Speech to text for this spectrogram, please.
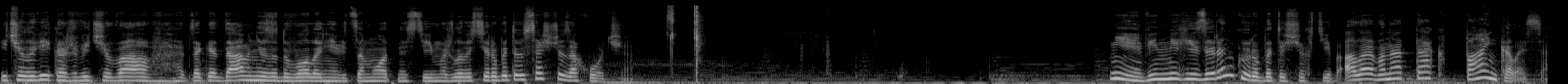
і чоловік аж відчував таке давнє задоволення від самотності і можливості робити усе, що захоче. Ні, він міг і з Іринкою робити, що хотів, але вона так панькалася,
